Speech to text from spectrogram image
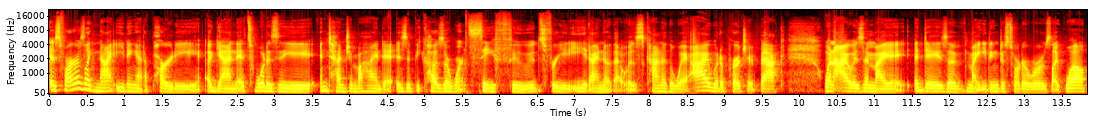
as far as like not eating at a party, again, it's what is the intention behind it? Is it because there weren't safe foods for you to eat? I know that was kind of the way I would approach it back when I was in my days of my eating disorder where it was like, well,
